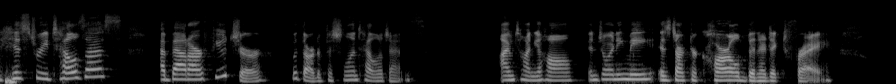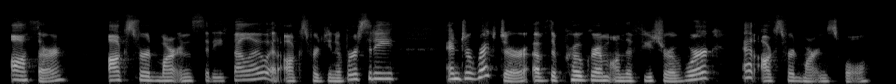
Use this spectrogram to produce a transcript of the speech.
history tells us about our future with artificial intelligence. I'm Tanya Hall, and joining me is Dr. Carl Benedikt Frey, author, Oxford Martin Citi Fellow at Oxford University, and director of the Program on the Future of Work at Oxford Martin School.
